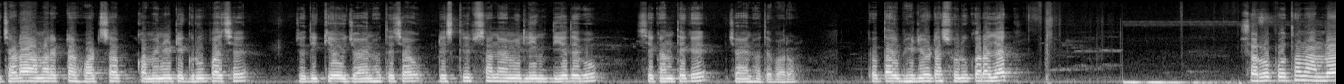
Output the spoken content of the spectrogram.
এছাড়া আমার একটা হোয়াটসঅ্যাপ কমিউনিটি গ্রুপ আছে। যদি কেউ জয়েন হতে চাও ডিসক্রিপশানে আমি লিঙ্ক দিয়ে দেব। সেখান থেকে জয়েন হতে পারো। তো তাই ভিডিওটা শুরু করা যাক। সর্বপ্রথম আমরা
